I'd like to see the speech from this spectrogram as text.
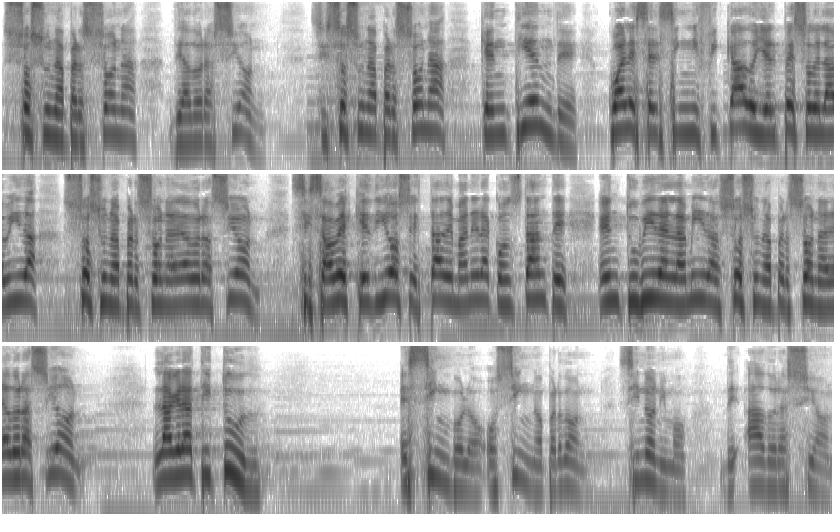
sos una persona de adoración. Si sos una persona que entiende cuál es el significado y el peso de la vida, sos una persona de adoración. Si sabes que Dios está de manera constante en tu vida, en la vida, sos una persona de adoración. La gratitud es símbolo o signo, perdón, sinónimo de adoración.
